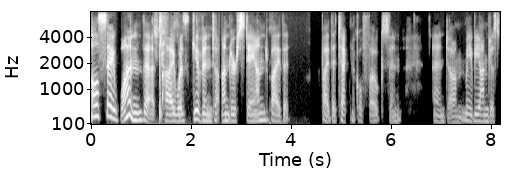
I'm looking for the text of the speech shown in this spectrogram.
I'll say one that I was given to understand by the by the technical folks and and um, maybe I'm just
